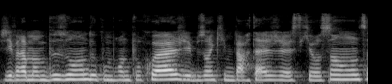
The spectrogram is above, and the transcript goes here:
j'ai vraiment besoin de comprendre pourquoi j'ai besoin qu'ils me partagent ce qu'ils ressentent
